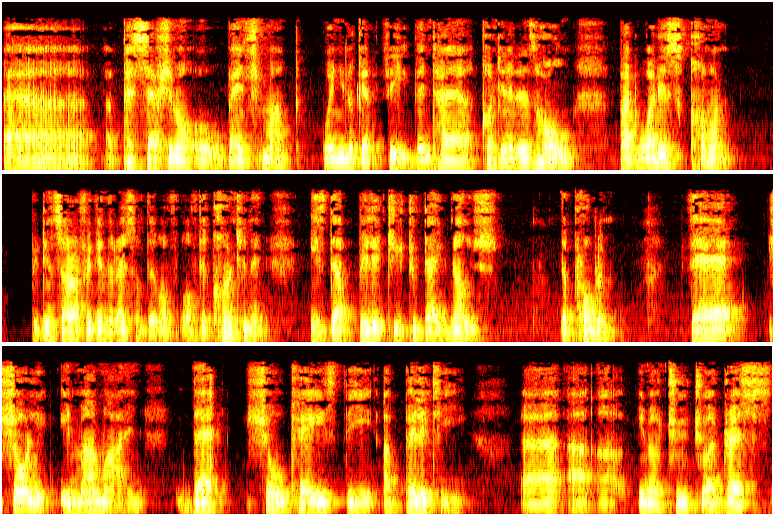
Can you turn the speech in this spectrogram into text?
uh, perception or, or, benchmark when you look at the, the entire continent as a whole. But what is common between South Africa and the rest of the, of, of the continent is the ability to diagnose the problem. There, surely in my mind, that showcase the ability, Uh, uh, uh, you know, to, to address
